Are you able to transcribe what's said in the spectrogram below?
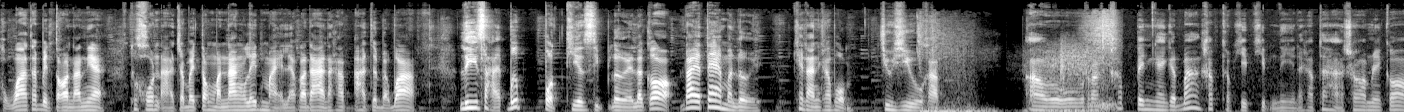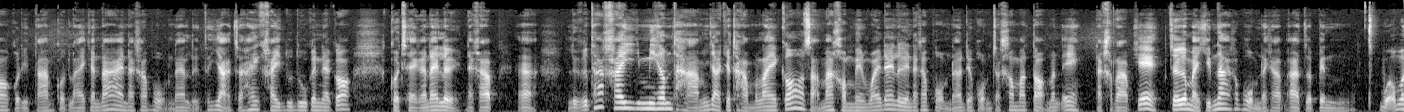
ผมว่าถ้าเป็นตอนนั้นเนี่ยทุกคนอาจจะไม่ต้องมานั่งเล่นใหม่แล้วก็ได้นะครับอาจจะแบบว่ารีสายปุ๊บปลดเทียร์สิเลย แล้วก็ได้แต้มมาเลย แค่นั้นครับผมชิวๆครับ เอาละครับเป็นไงกันบ้างครับกับคลิปคลิปนี้นะครับถ้าหาชอบเนี่ยก็กดติดตามกดไลค์กันได้นะครับผมนะหรือถ้าอยากจะให้ใครดูดูกันเนี่ยก็กดแชร์กันได้เลยนะครับอ่าหรือถ้าใครมีคำถามอยากจะถามอะไรก็สามารถคอมเมนต์ไว้ได้เลยนะครับผมนะเดี๋ยวผมจะเข้ามาตอบนั่นเองนะครับโอเคเจอกันใหม่คลิปหน้าครับผมนะครับอาจจะเป็นบวกม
